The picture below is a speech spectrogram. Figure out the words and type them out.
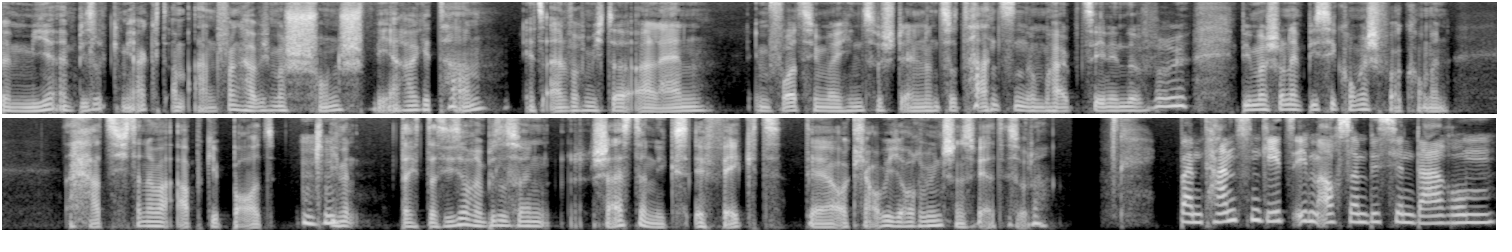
bei mir ein bisschen gemerkt, am Anfang habe ich mir schon schwerer getan, jetzt einfach mich da allein im Vorzimmer hinzustellen und zu tanzen um halb zehn in der Früh, bin mir schon ein bisschen komisch vorkommen. Hat sich dann aber abgebaut. Mhm. Ich meine, das ist auch ein bisschen so ein Scheiß-da-Nix-Effekt, der, glaube ich, auch wünschenswert ist, oder? Beim Tanzen geht es eben auch so ein bisschen darum,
